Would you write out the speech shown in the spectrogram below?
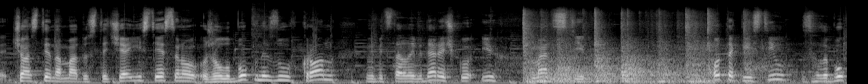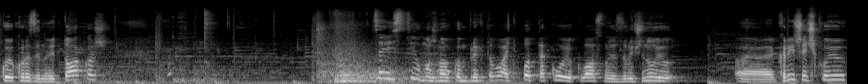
Е, Частина меду стече, звісно, жолобок внизу, в кран, ви підставили відеречку і мед стік. От такий стіл з глибокою корзиною. Також цей стіл можна укомплектувати от такою класною зручною е, кришечкою.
